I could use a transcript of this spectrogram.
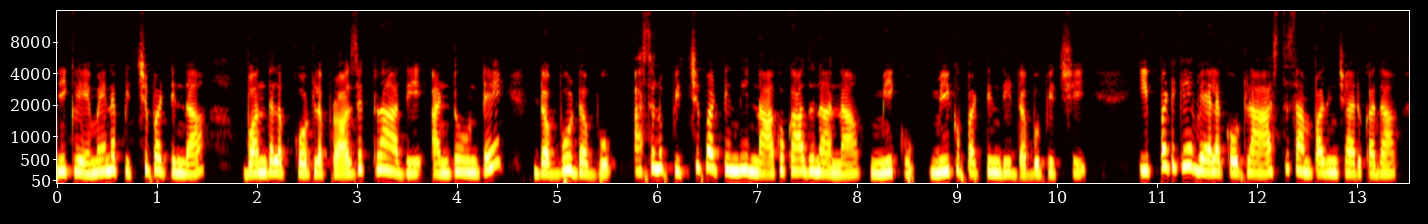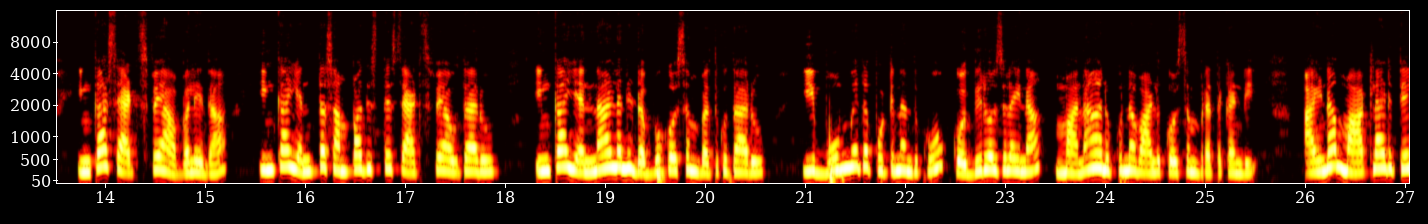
నీకు ఏమైనా పిచ్చి పట్టిందా? వందల కోట్ల ప్రాజెక్ట్ రా అది అంటూ ఉంటే డబ్బు డబ్బు. అసలు పిచ్చి పట్టింది నాకు కాదు నాన్న మీకు. మీకు పట్టింది డబ్బు పిచ్చి. ఇప్పటికే వేల కోట్ల ఆస్తి సంపాదించారు కదా. ఇంకా సాటిస్ఫై అవ్వలేదా? ఇంకా ఎంత సంపాదిస్తే సాటిస్ఫై అవుతారు? ఇంకా ఎన్నాళ్ళని డబ్బు కోసం బతుకుతారు ఈ భూమి మీద పుట్టినందుకు కొద్ది రోజులైనా మన అనుకున్న వాళ్ళ కోసం బ్రతకండి. అయినా మాట్లాడితే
